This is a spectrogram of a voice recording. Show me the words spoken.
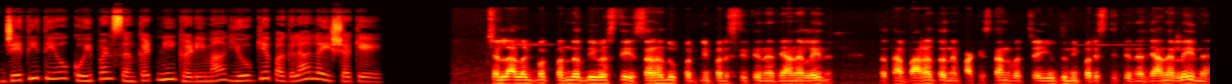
જેથી તેઓ કોઈપણ સંકટની ઘડીમાં યોગ્ય પગલાં લઈ શકે. છેલ્લા લગભગ પંદર દિવસથી સરહદ ઉપરની પરિસ્થિતિને ધ્યાને લઈને તથા ભારત અને પાકિસ્તાન વચ્ચે યુદ્ધની પરિસ્થિતિને ધ્યાને લઈને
